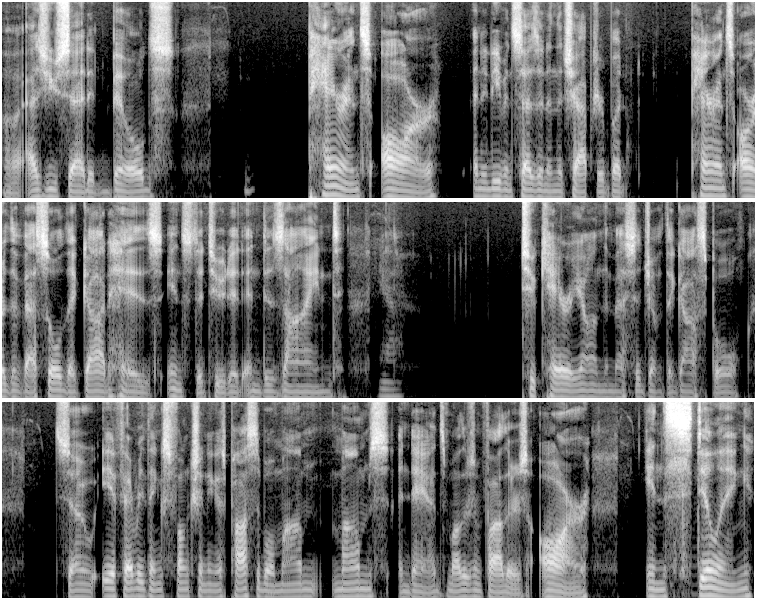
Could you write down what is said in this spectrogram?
uh, as you said, it builds. Parents are, and it even says it in the chapter, but parents are the vessel that God has instituted and designed Yeah. To carry on the message of the gospel. So if everything's functioning as possible, mom moms and dads, mothers and fathers are instilling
